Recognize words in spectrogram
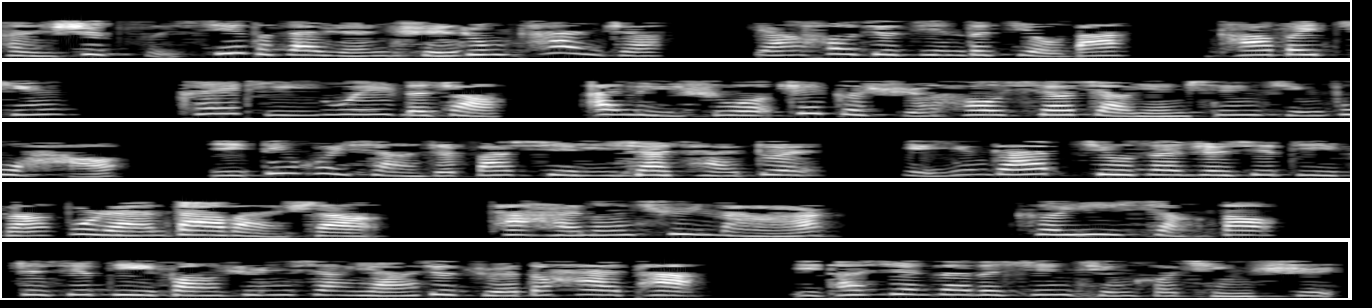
很是仔细的在人群中看着，然后就进的酒吧、咖啡厅、KTV 的找。按理说，这个时候肖小妍心情不好，一定会想着发泄一下才对，也应该就在这些地方，不然大晚上他还能去哪儿？可一想到这些地方，君向阳就觉得害怕。以他现在的心情和情绪，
